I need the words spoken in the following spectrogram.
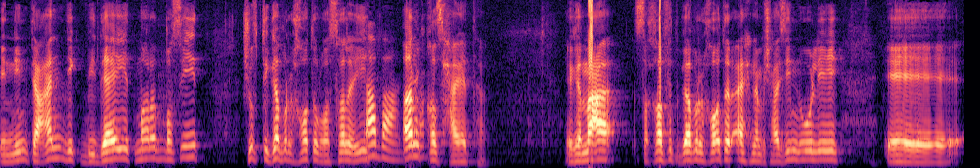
إن أنت عندك بداية مرض بسيط. شفت جبر الخاطر وصلها ليه طبعا. أنقذ حياتها. يا جماعة ثقافة جبر الخواطر إحنا مش عايزين نقول إيه, إيه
